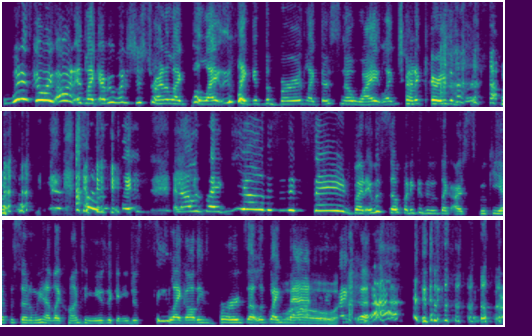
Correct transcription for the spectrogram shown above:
what is going on and like everyone's just trying to like politely like get the bird like they're snow white like trying to carry the bird out of the place. and i was like yo this is insane but it was so funny because it was like our spooky episode and we had like haunting music and you just see like all these birds that look like bats Whoa. it's like, ah.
